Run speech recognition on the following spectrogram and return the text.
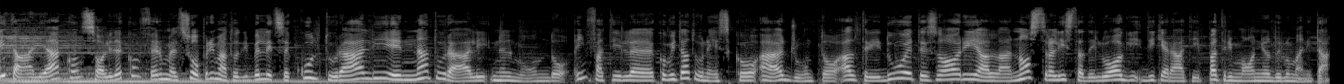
L'Italia consolida e conferma il suo primato di bellezze culturali e naturali nel mondo. Infatti il Comitato UNESCO ha aggiunto altri due tesori alla nostra lista dei luoghi dichiarati patrimonio dell'umanità.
